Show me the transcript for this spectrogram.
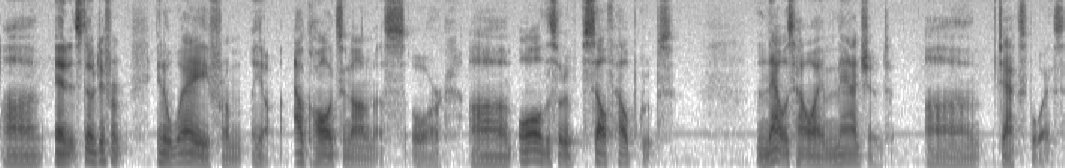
Uh, and it's no different in a way from, you know, Alcoholics Anonymous or um, all the sort of self-help groups. And that was how I imagined um, Jack's boys,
